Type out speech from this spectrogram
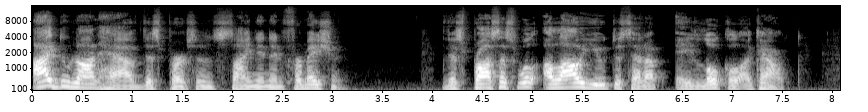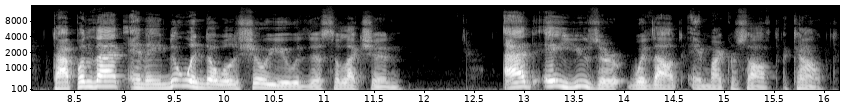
I do not have this person's sign-in information. This process will allow you to set up a local account. Tap on that and a new window will show you the selection Add a user without a Microsoft account.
